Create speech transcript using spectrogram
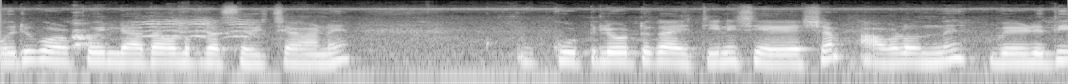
ഒരു കുഴപ്പമില്ലാതെ അവൾ പ്രസവിച്ചാണ് കൂട്ടിലോട്ട് കയറ്റിയതിന് ശേഷം അവളൊന്ന് വെഴുതി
